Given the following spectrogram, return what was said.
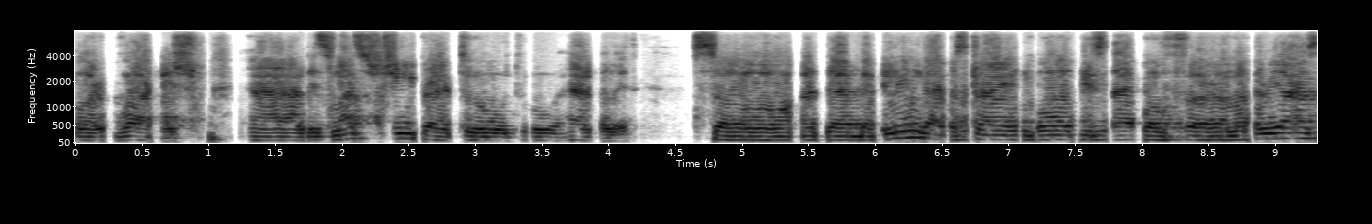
or varnish, and it's much cheaper to to handle it. So at the beginning, I was trying all these type of uh, materials,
